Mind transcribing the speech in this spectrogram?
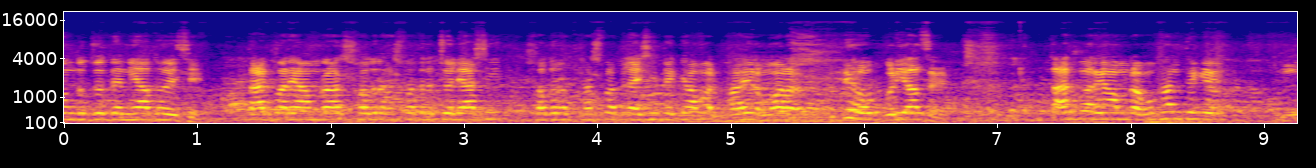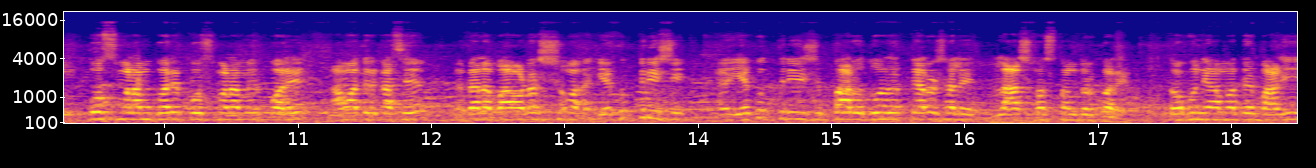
বন্দুকযুদ্ধে নিহত হয়েছে। তারপরে আমরা সদর হাসপাতালে চলে আসি। সদর হাসপাতালে এসে দেখি আমার ভাইয়ের মরা দেহ পড়ে আছে। তারপরে আমরা ওখান থেকে পোস্টমার্টাম করে, পোস্টমার্টামের পরে আমাদের কাছে বেলা বারোটার সময়, একত্রিশ একত্রিশ বারো দু সালে লাশ হস্তান্তর করে। তখনই আমাদের বাড়ি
